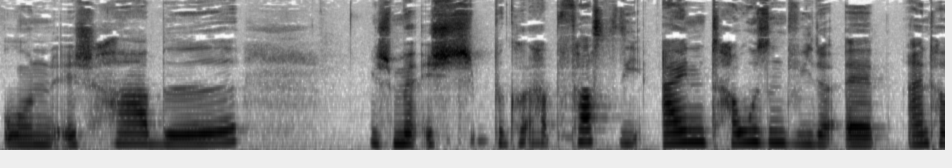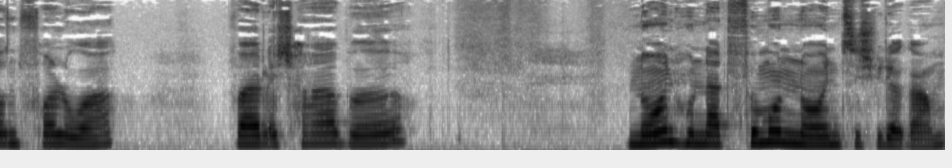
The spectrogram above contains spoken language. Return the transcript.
und ich habe, ich, ich habe fast die 1000 wieder, äh, 1000 Follower, weil ich habe 995 Wiedergaben,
